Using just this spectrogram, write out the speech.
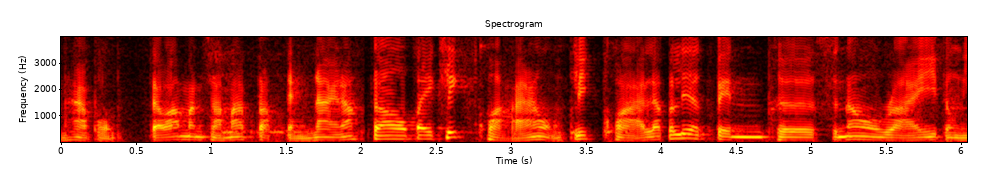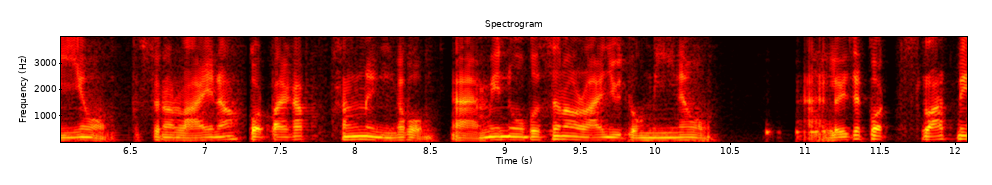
นะครับผมแต่ว่ามันสามารถปรับแต่งได้เนาะเราไปคลิกขวานะผมคลิกขวาแล้วก็เลือกเป็น personalize ตรงนี้ครับผม personalize เนาะกดไปครับครั้งหนึ่งครับผมอ่าเมนู personalize อยู่ตรงนี้นะผม หรือจะกด start เม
